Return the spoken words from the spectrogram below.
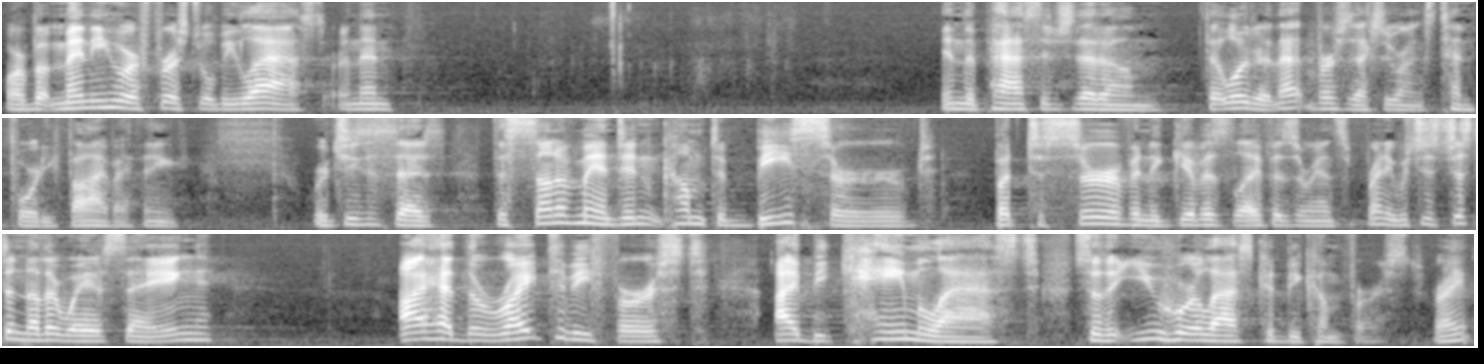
Or, but many who are first will be last. And then in the passage that, um, that read, that verse is actually wrong, it's 1045, I think, where Jesus says, The Son of Man didn't come to be served, but to serve and to give his life as a ransom for any, which is just another way of saying, I had the right to be first, I became last, so that you who are last could become first, right?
